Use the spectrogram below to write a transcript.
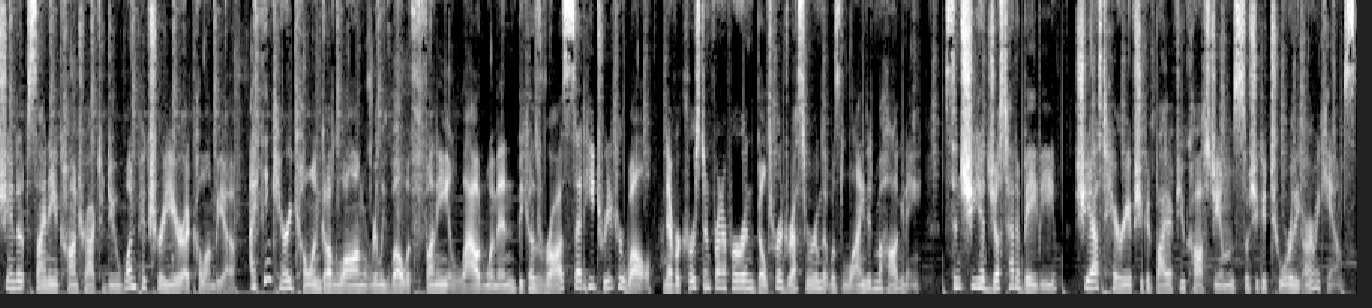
she ended up signing a contract to do one picture a year at Columbia. I think Harry Cohn got along really well with funny, loud women because Roz said he treated her well, never cursed in front of her, and built her a dressing room that was lined in mahogany. Since she had just had a baby, she asked Harry if she could buy a few costumes so she could tour the army camps.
